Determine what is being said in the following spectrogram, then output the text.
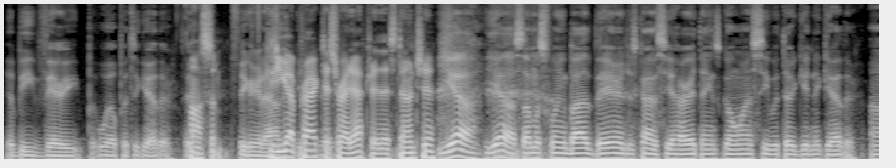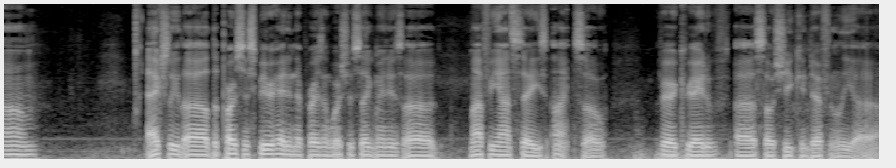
it'll be very put, well put together. They're Awesome. figuring it out. You got practice great. right after this, don't you? Yeah, yeah. So I'm gonna swing by there and just kind of see how everything's going, see what they're getting together. Um, actually, uh, the person spearheading the present worship segment is uh, my fiance's aunt. So very creative. Uh, so she can definitely. Uh,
